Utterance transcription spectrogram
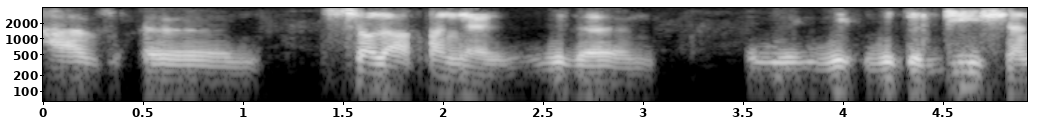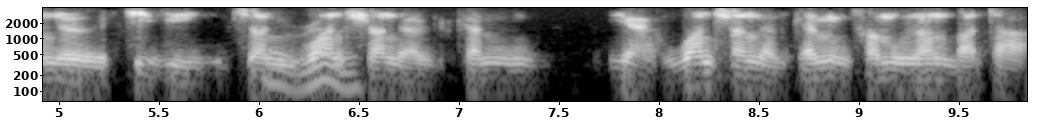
have a solar panel with a with, with a and a TV. It's on oh, really? one channel coming. Yeah, one channel coming from Ulaanbaatar.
